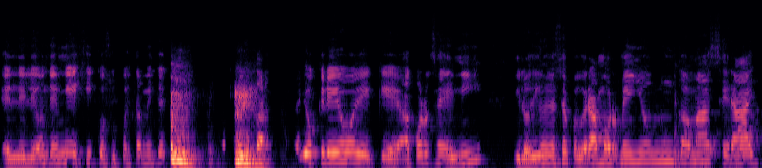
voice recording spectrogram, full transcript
En el León de México, supuestamente. yo creo de que, acuérdense de mí, y lo digo en este programa, Ormeño nunca más será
